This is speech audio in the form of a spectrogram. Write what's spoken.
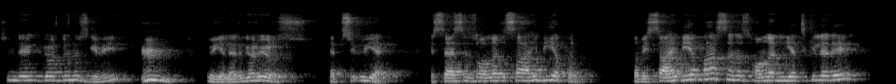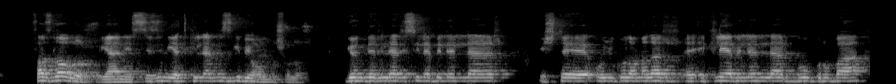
Şimdi gördüğünüz gibi üyeleri görüyoruz. Hepsi üye. İsterseniz onları sahibi yapın. Tabii sahibi yaparsanız onların yetkileri fazla olur. Yani sizin yetkileriniz gibi olmuş olur. Gönderileri silebilirler, işte uygulamalar e, ekleyebilirler bu gruba.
